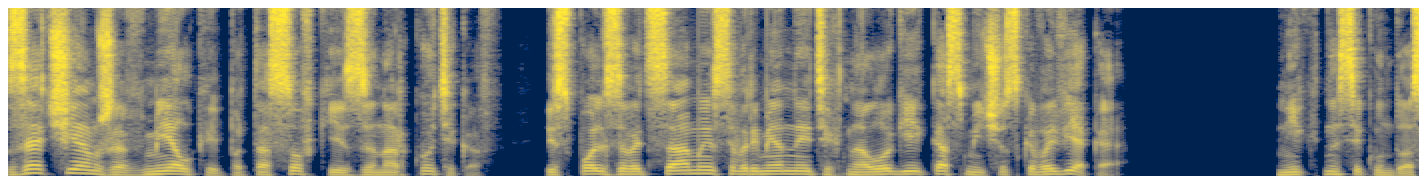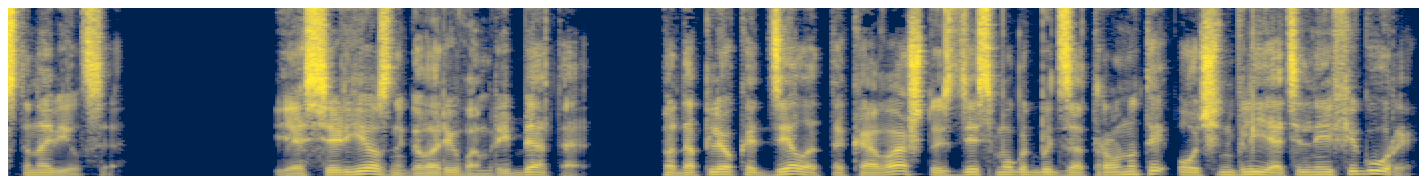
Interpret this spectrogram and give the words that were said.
зачем же в мелкой потасовке из-за наркотиков использовать самые современные технологии космического века? Ник на секунду остановился. «Я серьезно говорю вам, ребята. Подоплека дела такова, что здесь могут быть затронуты очень влиятельные фигуры.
